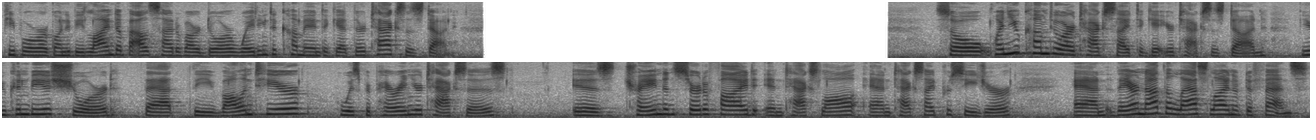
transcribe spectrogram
People are going to be lined up outside of our door waiting to come in to get their taxes done. So when you come to our tax site to get your taxes done, you can be assured that the volunteer who is preparing your taxes is trained and certified in tax law and tax site procedure, and they are not the last line of defense.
